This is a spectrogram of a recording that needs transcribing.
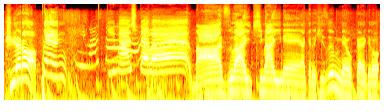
消えろ。プンしたわまずは1枚目やけど歪ん目をっかいやけど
